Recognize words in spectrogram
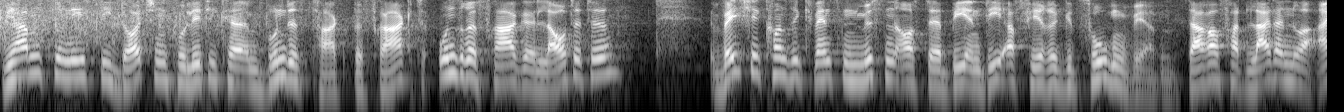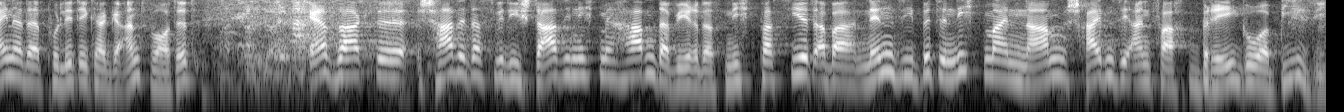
Wir haben zunächst die deutschen Politiker im Bundestag befragt. Unsere Frage lautete, welche Konsequenzen müssen aus der BND-Affäre gezogen werden? Darauf hat leider nur einer der Politiker geantwortet. Er sagte, schade, dass wir die Stasi nicht mehr haben, da wäre das nicht passiert, aber nennen Sie bitte nicht meinen Namen, schreiben Sie einfach Bregor Bisi.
